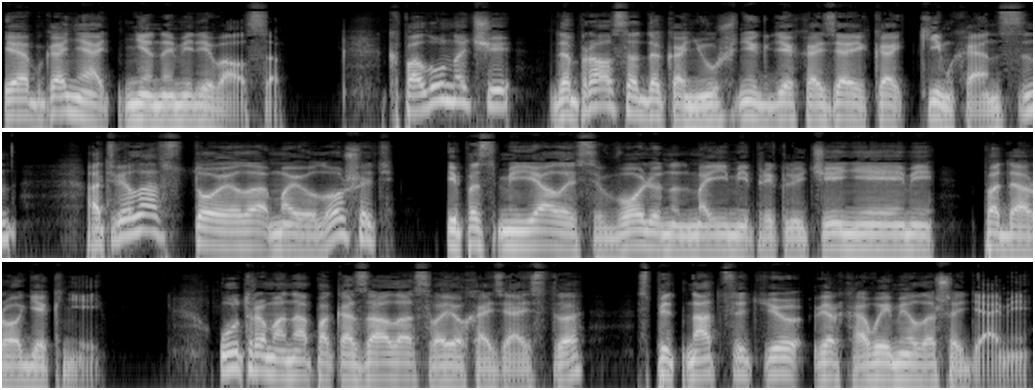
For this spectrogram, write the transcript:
и обгонять не намеревался. К полуночи добрался до конюшни, где хозяйка Ким Хэнсон отвела в стойло мою лошадь и посмеялась в волю над моими приключениями по дороге к ней. Утром она показала свое хозяйство с пятнадцатью верховыми лошадями.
